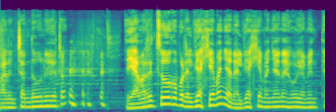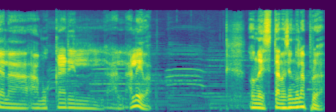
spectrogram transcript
van entrando uno y otro. Te llama Ritsuko por el viaje de mañana. El viaje de mañana es obviamente a, la- a buscar el, al, al Eva, donde se están haciendo las pruebas.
